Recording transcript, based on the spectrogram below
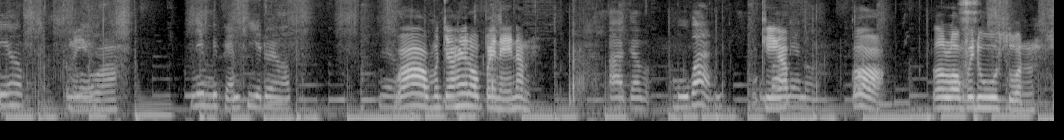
นี้ครับตรงไหนนี้วะ นี่มีแผนที่ด้วยครับเนี่ยว้าวมันจะให้เราไปไหนนั่น อาจจะหมู่บ้านโอเคครับ หมู่านแน่นอนก็เราลองไปดูส่วนเฮ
